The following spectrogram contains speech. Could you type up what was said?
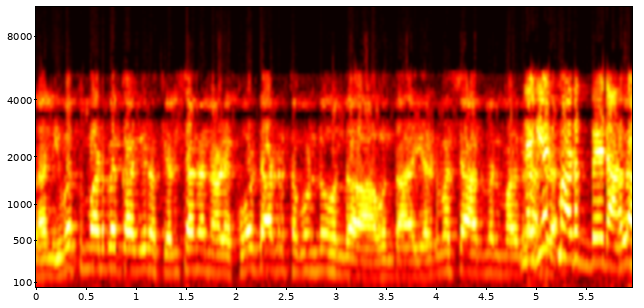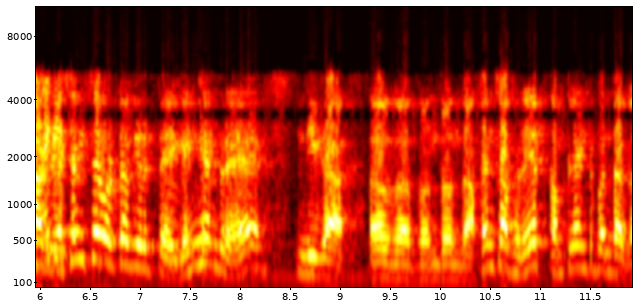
ನಾನು ಇವತ್ತು ಮಾಡ್ಬೇಕಾಗಿರೋ ಕೆಲಸನ ನಾಳೆ ಕೋರ್ಟ್ ಆರ್ಡರ್ ತಗೊಂಡು ಒಂದು ಒಂದು ಎರಡು ವರ್ಷ ಆದ್ಮೇಲೆ ಮಾಡಿದ್ರೆ ಅದ್ರ- ಅದ್ರ ಎಸೆನ್ಸೇ ಹೊರಟೋಗಿರುತ್ತೆ ಈಗ ಹೆಂಗಂದ್ರೆ ಈಗ ಒಂದೊಂದು ಅಫೆನ್ಸ್ ಆಫ್ ರೇಪ್ ಕಂಪ್ಲೇಂಟ್ ಬಂದಾಗ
